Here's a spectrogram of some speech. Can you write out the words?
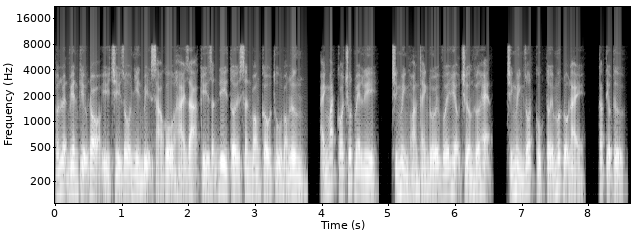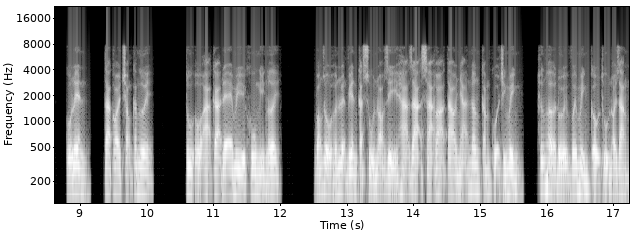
huấn luyện viên cựu đỏ ỷ trị rộ nhìn bị xáo gỗ hải dạ kỳ dẫn đi tới sân bóng cầu thủ bóng lưng, ánh mắt có chút mê ly, chính mình hoàn thành đối với hiệu trưởng hứa hẹn, chính mình rốt cục tới mức độ này, các tiểu tử, cố lên, ta coi trọng các ngươi. Tu ổ ạ academy khu nghỉ ngơi. Bóng rổ huấn luyện viên cà xù nọ gì hạ dạ xạ họa tao nhã nâng cằm của chính mình, hứng hở đối với mình cầu thủ nói rằng,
